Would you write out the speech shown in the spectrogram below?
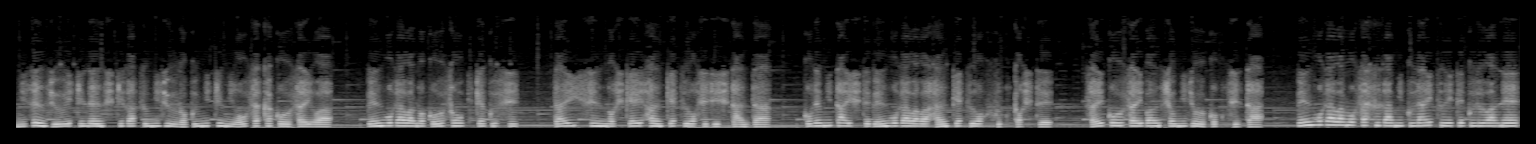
2011年7月26日に大阪高裁は、弁護側の控訴を棄却し、第一審の死刑判決を支持したんだ。これに対して弁護側は判決を不服として、最高裁判所に上告した。弁護側もさすがに食らいついてくるわね。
